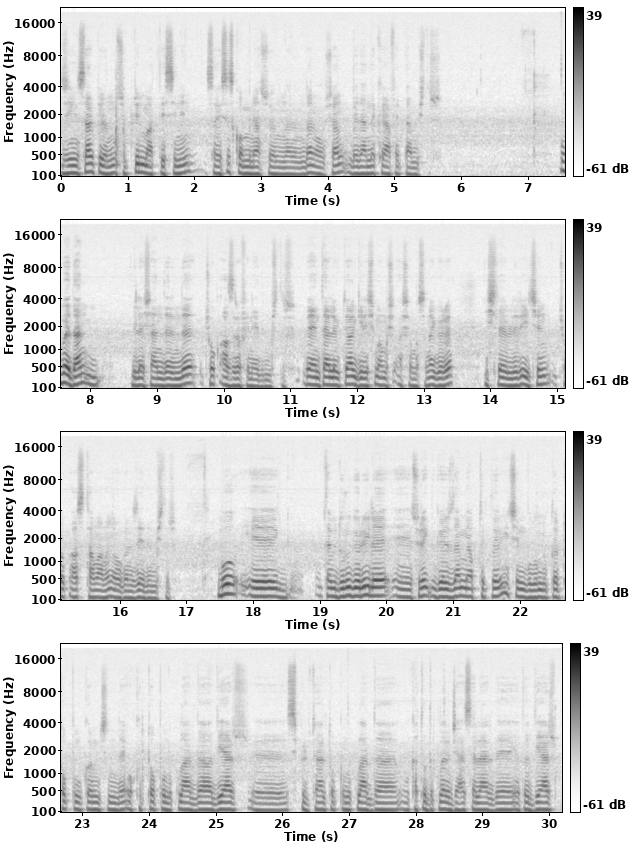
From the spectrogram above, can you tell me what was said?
zihinsel planın süptil maddesinin sayısız kombinasyonlarından oluşan bedende kıyafetlenmiştir. Bu beden bileşenlerinde çok az rafine edilmiştir ve entelektüel gelişim aşamasına göre işlevleri için çok az tamamen organize edilmiştir. Bu e, tabi Duru Görü ile e, sürekli gözlem yaptıkları için bulundukları toplulukların içinde, okült topluluklarda, diğer e, spiritüel topluluklarda, katıldıkları celselerde ya da diğer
